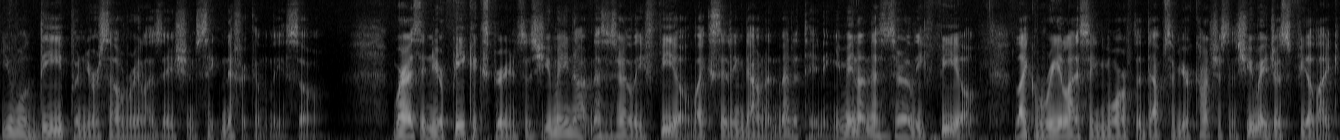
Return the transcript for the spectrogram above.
you will deepen your self-realization significantly so. Whereas in your peak experiences, you may not necessarily feel like sitting down and meditating. You may not necessarily feel like realizing more of the depths of your consciousness. You may just feel like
